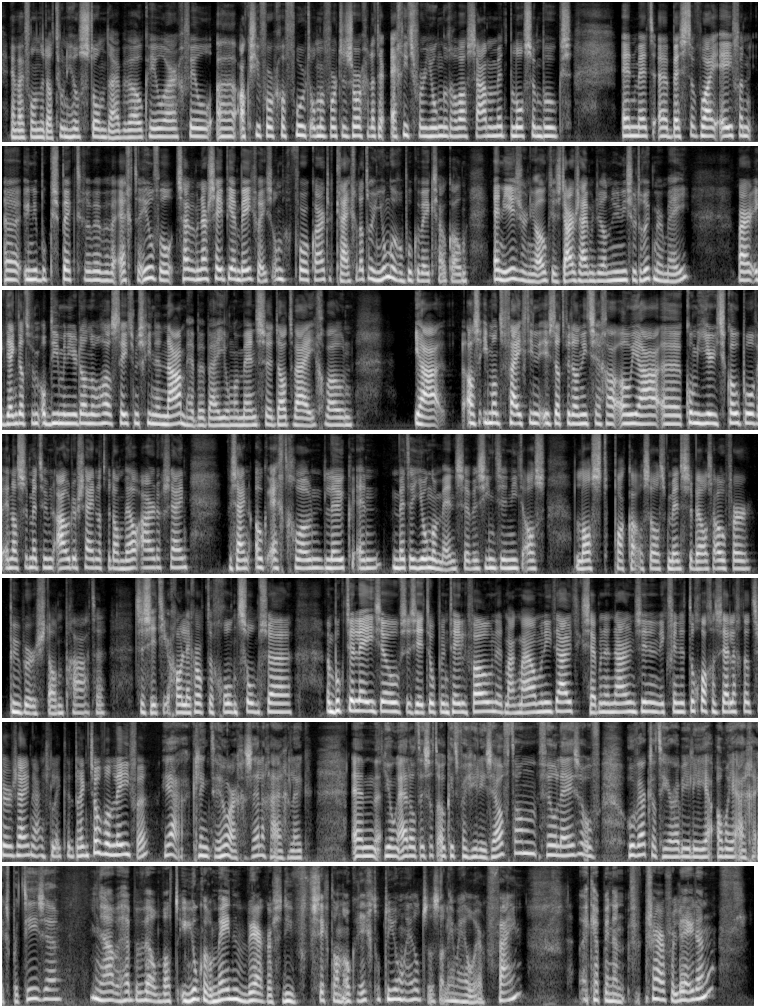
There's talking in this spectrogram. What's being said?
En wij vonden dat toen heel stom. Daar hebben we ook heel erg veel uh, actie voor gevoerd om ervoor te zorgen dat er echt iets voor jongeren was, samen met Blossom Books. En met uh, Best of YA van uh, Uniboek Spectrum hebben we echt heel veel. Zijn we naar CPMB geweest om voor elkaar te krijgen dat er een jongerenboekenweek zou komen. En die is er nu ook. Dus daar zijn we dan nu niet zo druk meer mee. Maar ik denk dat we op die manier dan nog wel steeds misschien een naam hebben bij jonge mensen. Dat wij gewoon, ja, als iemand 15 is, dat we dan niet zeggen: Oh ja, uh, kom je hier iets kopen? Of, en als ze met hun ouders zijn, dat we dan wel aardig zijn. We zijn ook echt gewoon leuk en met de jonge mensen. We zien ze niet als last pakken, zoals mensen wel eens over pubers dan praten. Ze zitten hier gewoon lekker op de grond soms uh, een boek te lezen of ze zitten op hun telefoon. Het maakt mij allemaal niet uit. Ze hebben het naar hun zin en ik vind het toch wel gezellig dat ze er zijn eigenlijk. Het brengt zoveel leven. Ja, klinkt heel erg gezellig eigenlijk. En Young Adult, is dat ook iets wat jullie zelf dan veel lezen? Of hoe werkt dat hier? Hebben jullie allemaal je eigen expertise? Ja, we hebben wel wat jongere medewerkers die zich dan ook richten op de Adult. Dat is alleen maar heel erg fijn. Ik heb in een ver verleden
